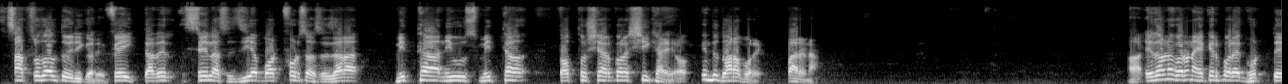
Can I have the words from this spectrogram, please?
ছাত্রদল তৈরি করে ফেক তাদের সেল আছে, জিয়া বট ফোর্স আছে, যারা মিথ্যা নিউজ মিথ্যা তথ্য শেয়ার করা শিখায়, কিন্তু ধরা পড়ে, পারে না। এ ধরনের ঘটনা একের পর এক ঘটতে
